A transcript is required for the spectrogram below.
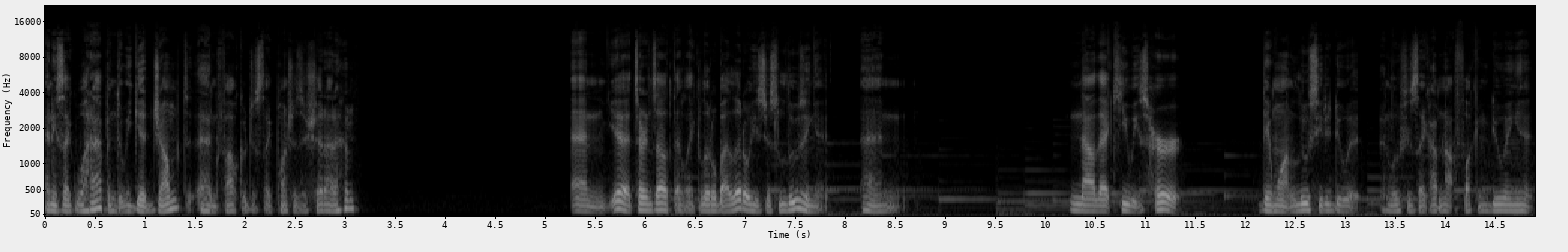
and he's like, "What happened? Do we get jumped?" And Falco just like punches the shit out of him. And yeah, it turns out that like little by little, he's just losing it. And now that Kiwi's hurt, they want Lucy to do it, and Lucy's like, "I'm not fucking doing it."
